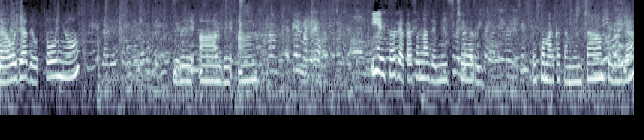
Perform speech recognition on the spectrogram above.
Olla de otoño. De An, de. Y estas de acá son las de Miss Cherry. Esta marca también tan pedida.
